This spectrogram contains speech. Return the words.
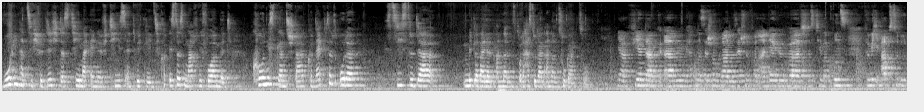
wohin hat sich für dich das Thema NFTs entwickelt? Ist es nach wie vor mit Kunst ganz stark connected oder siehst du da mittlerweile einen anderen oder hast du da einen anderen Zugang zu? Ja, vielen Dank. Ähm, wir hatten das ja schon gerade sehr schön von Anja gehört. Das Thema Kunst für mich absolut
